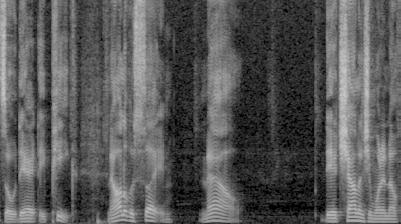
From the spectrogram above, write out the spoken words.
So they're at their peak. Now all of a sudden, now they're challenging one another,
